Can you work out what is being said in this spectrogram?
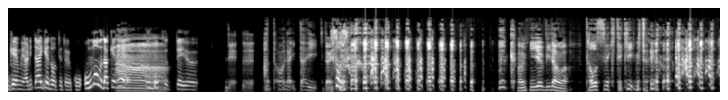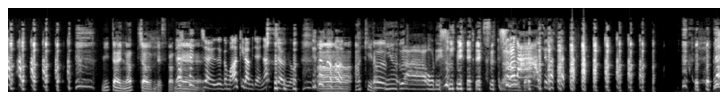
ん。ゲームやりたいけどって言うと、こう思うだけで動くっていう。で、う頭が痛い、みたいな。そうそう。神指弾は倒すべき敵、みたいな。みたいになっちゃうんですかなねっ。ちゃうよ。なんかもうアキラみたいになっちゃうよ。ああ、アキラ、うんいや、うわー、俺に命令するなー。するなーってなっ なっ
